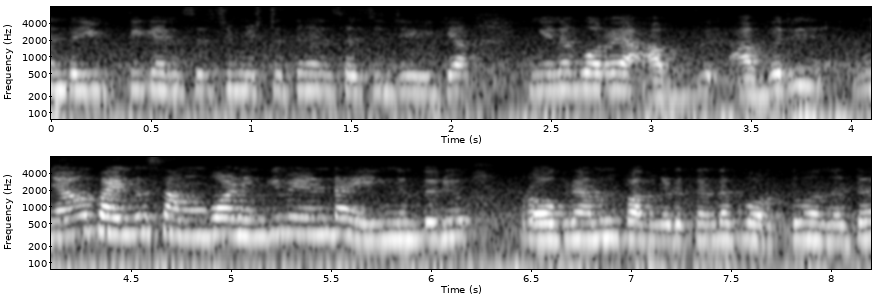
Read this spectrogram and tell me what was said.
എന്താ യുക്തിക്കനുസരിച്ചും ഇഷ്ടത്തിനനുസരിച്ചും ജീവിക്കുക. ഇങ്ങനെ കുറേ അവ അവർ ഞാൻ ഭയങ്കര സംഭവമാണെങ്കിൽ വേണ്ട. ഇങ്ങനത്തെ ഒരു പ്രോഗ്രാമിൽ പങ്കെടുക്കേണ്ട പുറത്ത് വന്നിട്ട്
